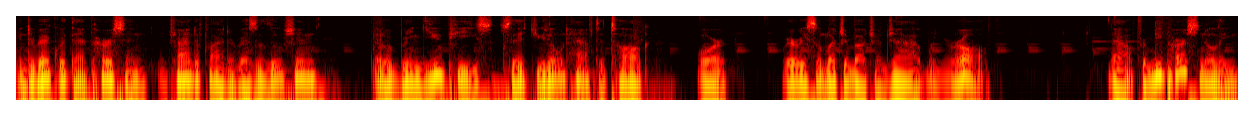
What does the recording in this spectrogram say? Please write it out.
and direct with that person and trying to find a resolution that will bring you peace so that you don't have to talk or worry so much about your job when you're off. Now, for me personally,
